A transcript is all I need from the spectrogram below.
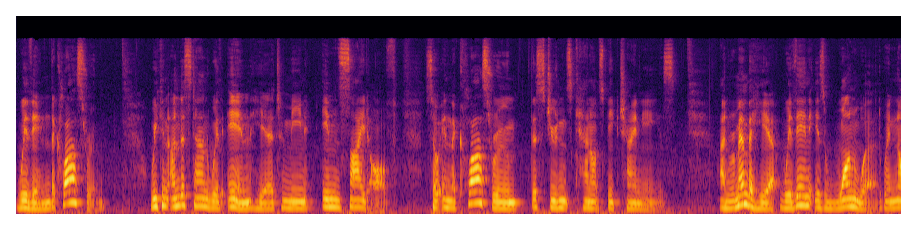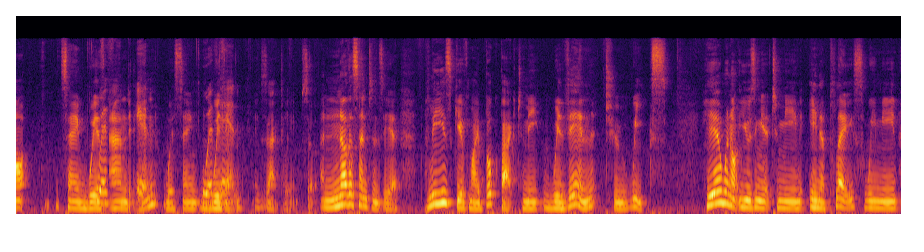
Within the classroom. We can understand within here to mean inside of. So in the classroom, the students cannot speak Chinese. And remember here, within is one word. We're not saying with, with and in. in. We're saying within. within. Exactly. So another sentence here. Please give my book back to me within two weeks. Here we're not using it to mean in a place, we mean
